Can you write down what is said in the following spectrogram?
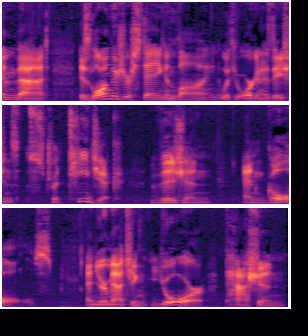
in that as long as you're staying in line with your organization's strategic vision and goals, and you're matching your passion,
